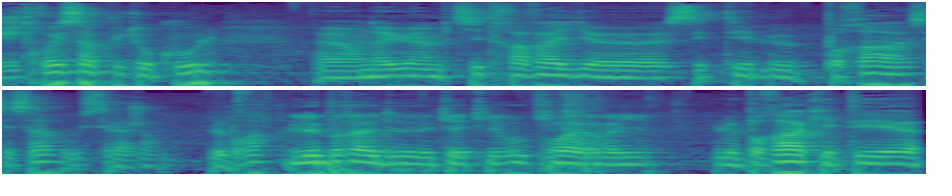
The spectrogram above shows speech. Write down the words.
J'ai trouvé ça plutôt cool. on a eu un petit travail, c'était le bras, c'est ça Ou c'était la jambe? Le bras? Le bras de Kakeru qui travaillait. Le bras qui était.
